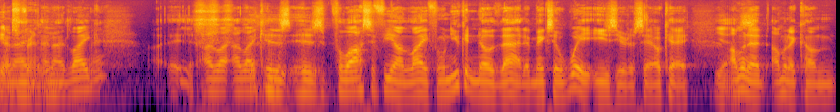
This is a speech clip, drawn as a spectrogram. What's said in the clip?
And I, friendly, and I like. right? I, I, li- I like his his philosophy on life, and when you can know that, it makes it way easier to say, okay, Yes. I'm gonna I'm gonna come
